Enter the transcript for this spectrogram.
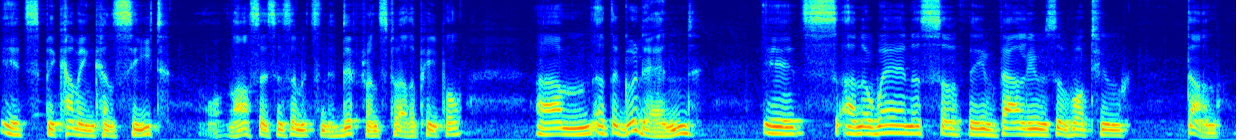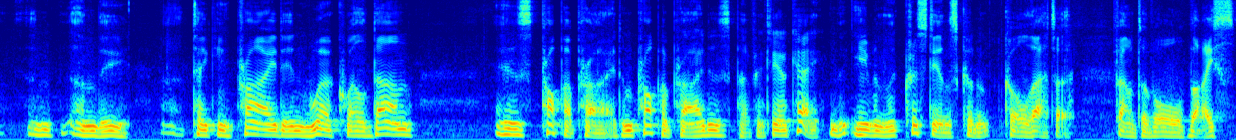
it's becoming conceit or narcissism, it's an indifference to other people. Um, at the good end, it's an awareness of the values of what you've done and, and the uh, taking pride in work well done is proper pride, and proper pride is perfectly okay. Even the Christians couldn't call that a fount of all vice.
